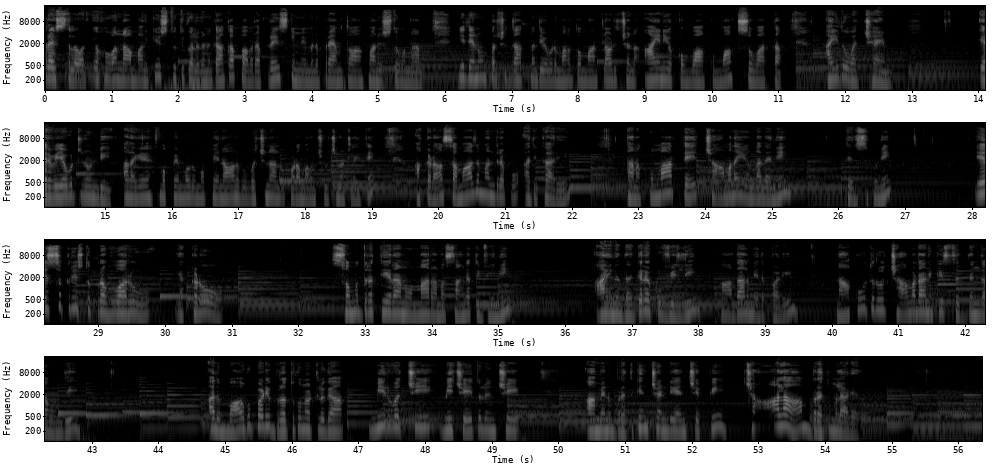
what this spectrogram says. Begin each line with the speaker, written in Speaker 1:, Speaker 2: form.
Speaker 1: ప్రేస్తలో యహోవ నామానికి స్థుతి కలుగును కాక పవర్ ప్రేస్కి మిమ్మల్ని ప్రేమతో ఆహ్వానిస్తూ ఉన్నాను. ఈ దినం పరిశుద్ధాత్మ దేవుడు మనతో మాట్లాడుచున్న ఆయన యొక్క వాక్ మాక్ సువార్త ఐదో అధ్యాయం ఇరవై ఒకటి నుండి అలాగే ముప్పై మూడు ముప్పై నాలుగు వచనాలు కూడా మనం చూసినట్లయితే అక్కడ సమాజ మందిరపు అధికారి తన కుమార్తె చామనై ఉన్నదని తెలుసుకుని యేసుక్రీస్తు ప్రభువారు ఎక్కడో సముద్ర తీరాన ఉన్నారన్న సంగతి విని ఆయన దగ్గరకు వెళ్ళి పాదాల మీద పడి నా కూతురు చావడానికి సిద్ధంగా ఉంది. అది బాగుపడి బ్రతుకున్నట్లుగా మీరు వచ్చి మీ చేతులుంచి ఆమెను బ్రతికించండి అని చెప్పి చాలా బ్రతిమలాడారు.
